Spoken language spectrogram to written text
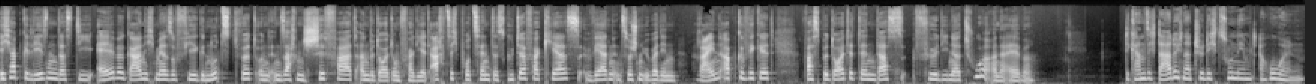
Ich habe gelesen, dass die Elbe gar nicht mehr so viel genutzt wird und in Sachen Schifffahrt an Bedeutung verliert. 80 Prozent des Güterverkehrs werden inzwischen über den Rhein abgewickelt. Was bedeutet denn das für die Natur an der Elbe? Die kann sich dadurch natürlich zunehmend erholen.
